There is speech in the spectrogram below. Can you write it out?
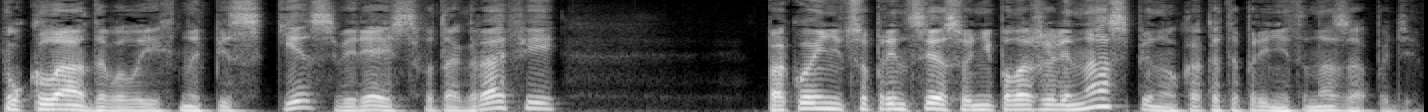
Укладывала их на песке, сверяясь с фотографией. Покойницу-принцессу не положили на спину, как это принято на Западе.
